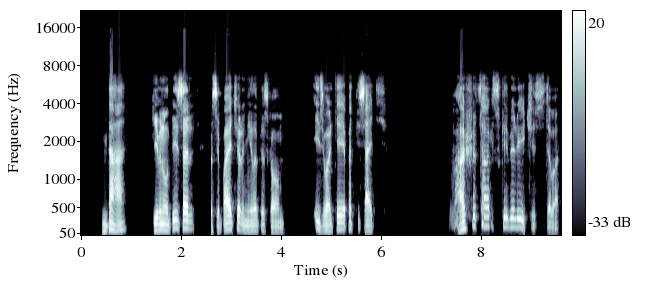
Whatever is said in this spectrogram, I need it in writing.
— Да, — кивнул писарь, посыпая чернила песком. — Извольте подписать. — Ваше царское величество,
